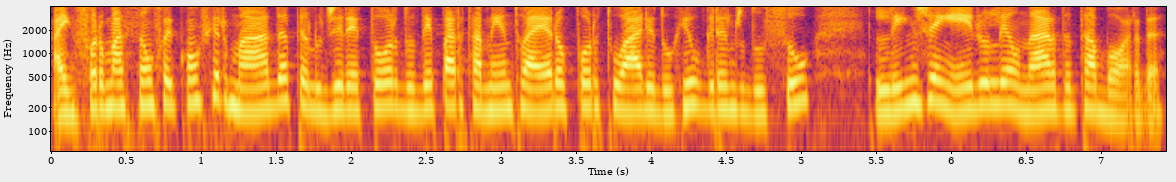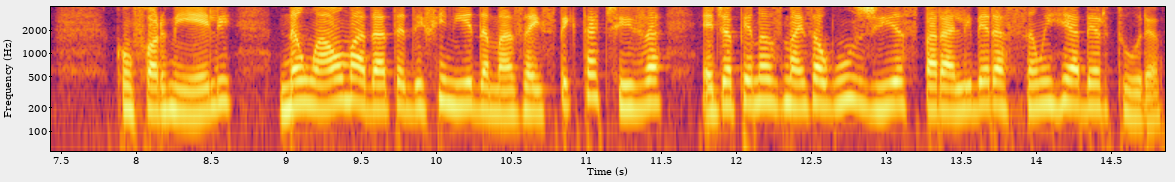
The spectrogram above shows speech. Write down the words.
A informação foi confirmada pelo diretor do Departamento Aeroportuário do Rio Grande do Sul, engenheiro Leonardo Taborda. Conforme ele, não há uma data definida, mas a expectativa é de apenas mais alguns dias para a liberação e reabertura.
